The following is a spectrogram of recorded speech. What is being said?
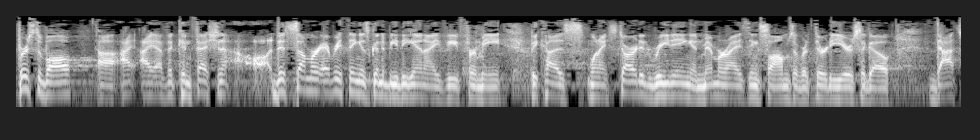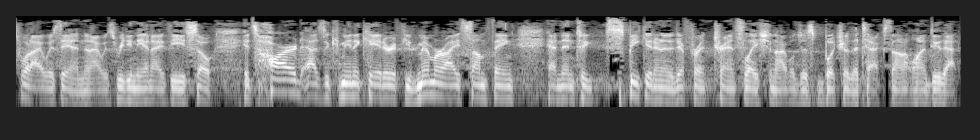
First of all, uh, I, I, have a confession. Uh, this summer, everything is going to be the NIV for me because when I started reading and memorizing Psalms over 30 years ago, that's what I was in, and I was reading the NIV. So it's hard as a communicator if you've memorized something and then to speak it in a different translation. I will just butcher the text. I don't want to do that.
